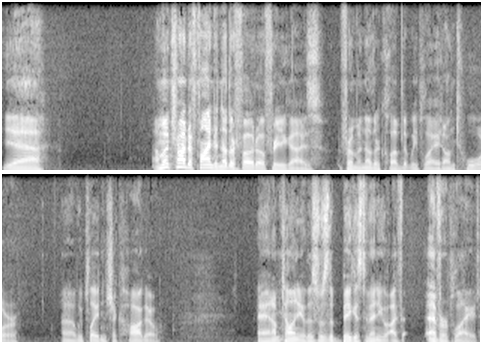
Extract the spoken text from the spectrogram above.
Yeah. I'm going to try to find another photo for you guys from another club that we played on tour. Uh, we played in Chicago. And I'm telling you, this was the biggest venue I've ever played.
